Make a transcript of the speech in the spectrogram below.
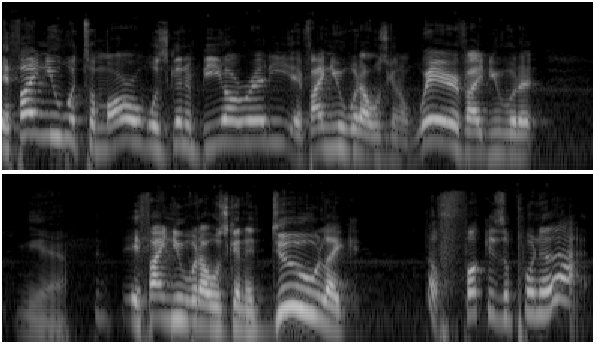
If I knew what tomorrow was gonna be already, if I knew what I was gonna wear, if I knew what it, Yeah. if I knew what I was gonna do, like, what the fuck is the point of that?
